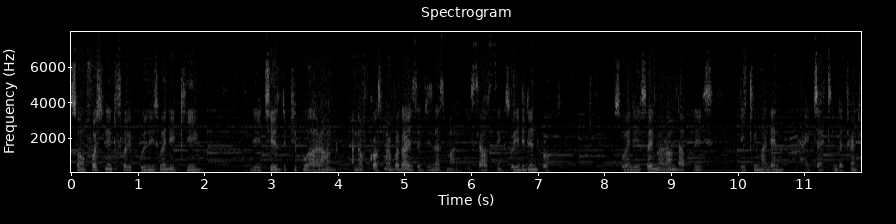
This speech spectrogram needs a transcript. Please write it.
So unfortunate for the police, when they came, they chased the people around. And of course, my brother is a businessman, he sells things, so he didn't run. So when they saw him around that place, they came and then they hijacked him. They're trying to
